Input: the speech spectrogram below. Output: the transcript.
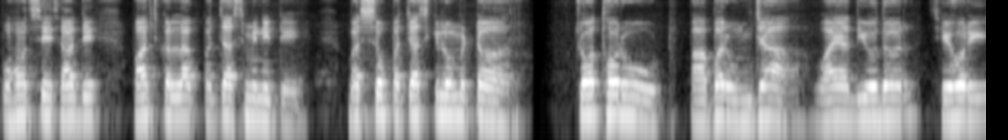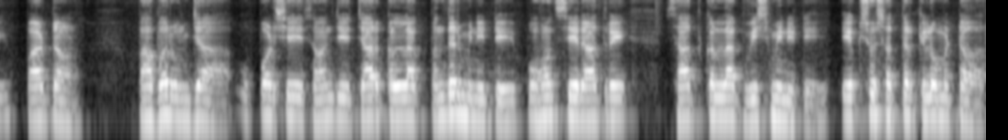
પહોંચશે સાંજે પાંચ કલાક પચાસ મિનિટે બસો પચાસ કિલોમીટર ચોથો રૂટ ભાભર ઊંઝા, વાયા દિયોદર, શેહોરી, પાટણ. ભાભર ઊંઝા, ઉપડશે સાંજે ચાર કલાક પંદર મિનિટે, પહોંચશે રાત્રે સાત કલાક વીસ મિનિટે, એકસો સત્તર કિલોમીટર.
